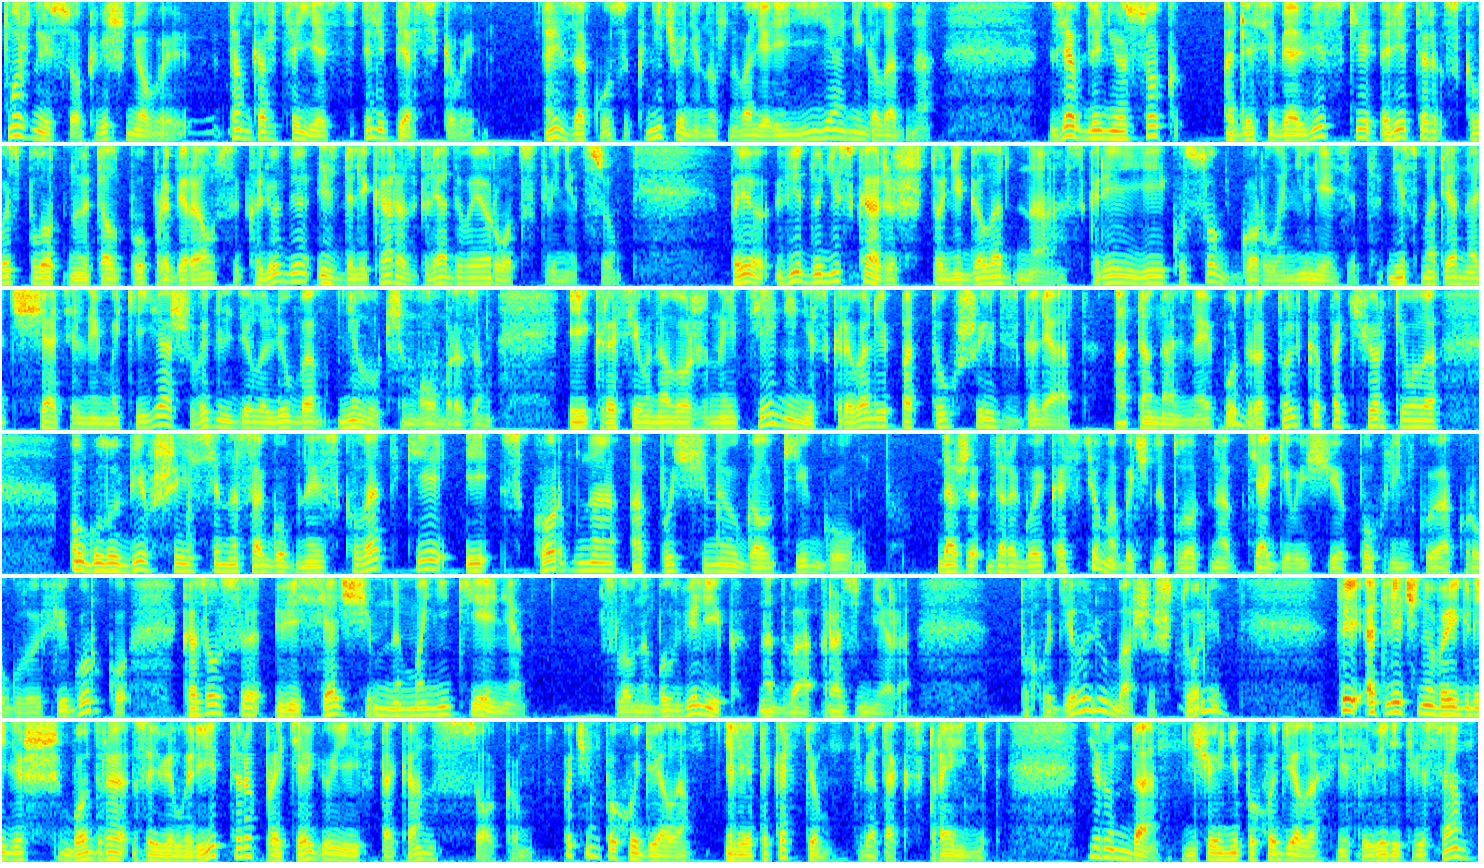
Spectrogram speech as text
«Можно и сок, вишневый, там, кажется, есть, или персиковый. А из закусок ничего не нужно, Валерий, я не голодна». Взяв для нее сок, а для себя виски, Риттер сквозь плотную толпу пробирался к Любе, издалека разглядывая родственницу. По ее виду не скажешь, что не голодна, скорее ей кусок горла не лезет. Несмотря на тщательный макияж, выглядела Люба не лучшим образом, и красиво наложенные тени не скрывали потухший взгляд, а тональная пудра только подчеркивала углубившиеся носогубные складки и скорбно опущенные уголки губ. Даже дорогой костюм, обычно плотно обтягивающий пухленькую округлую фигурку, казался висящим на манекене, словно был велик на два размера. «Похудела Любаша, что ли?» «Ты отлично выглядишь», — бодро заявил Риттер, протягивая ей стакан с соком. «Очень похудела. Или это костюм тебя так стройнит?» «Ерунда. Еще и не похудела, если верить весам.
